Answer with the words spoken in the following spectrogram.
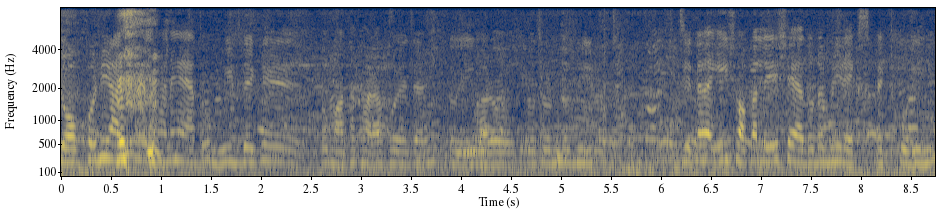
যখনই আসি এখানে এত ভিড় দেখে তো মাথা খারাপ হয়ে যায়। তো এইবারও প্রচণ্ড ভিড়। যেটা এই সকালে এসে এতটা ভিড় এক্সপেক্ট করিনি।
